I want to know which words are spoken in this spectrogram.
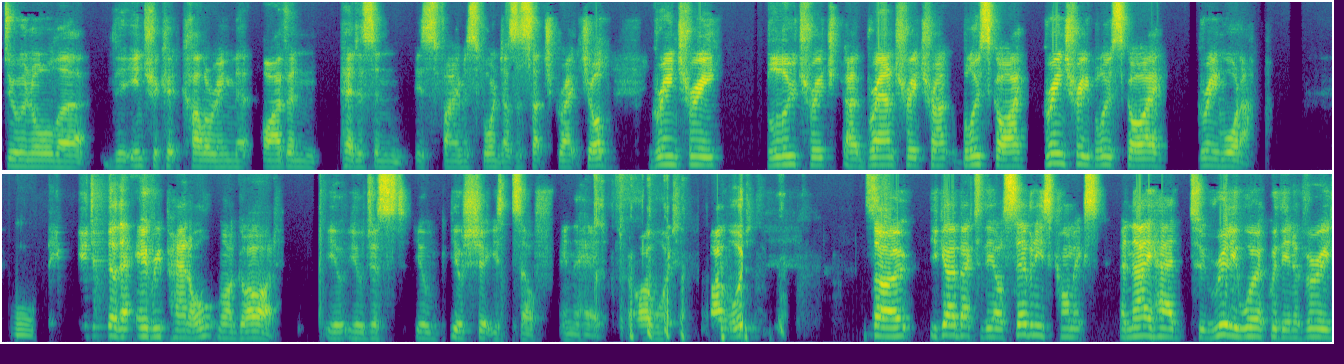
doing all the the intricate coloring that Ivan Pedersen is famous for and does a such great job. Green tree, blue tree, uh, brown tree trunk, blue sky, green tree, blue sky, green water. Mm. You do that every panel. My God, you, you'll just you'll you'll shoot yourself in the head. I would, I would. So you go back to the old 70s comics, and they had to really work within a very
